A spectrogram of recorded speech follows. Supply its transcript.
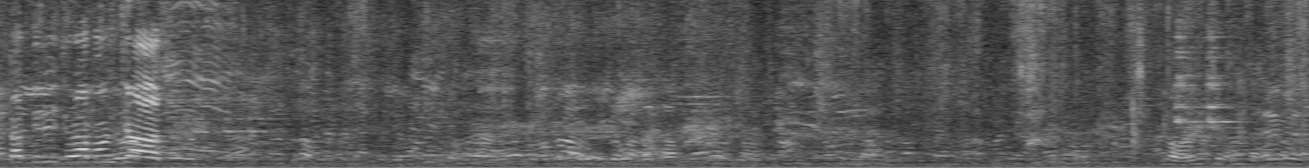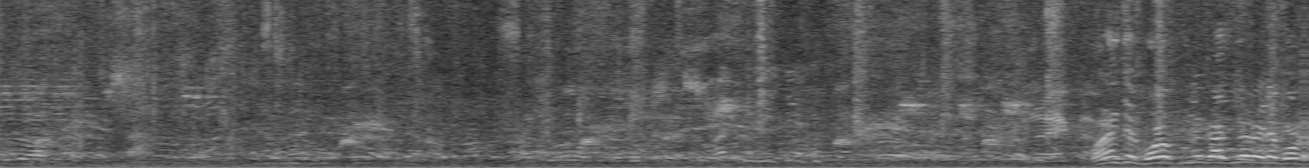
একটা তিরিশ জোড়া পঞ্চাশ। অরেঞ্জের বড় ফুলের গাছ নেবে, এটা বড়।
